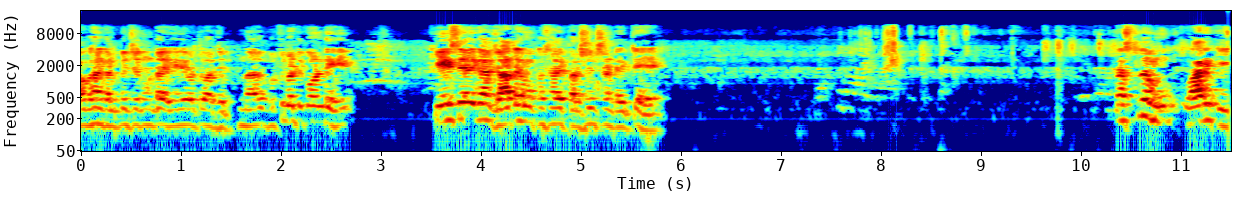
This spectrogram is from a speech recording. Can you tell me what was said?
అవగాహన కల్పించకుండా ఏదైతే వారు చెప్తున్నారు. గుర్తుపెట్టుకోండి కేసీఆర్ గారి జాతకం ఒకసారి పరిశీలించినట్టయితే ప్రస్తుతం వారికి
